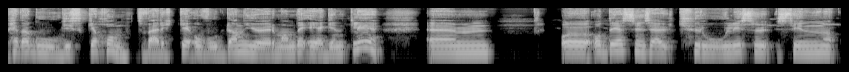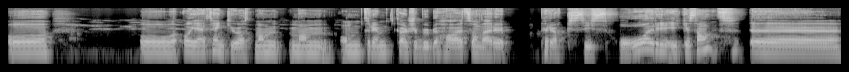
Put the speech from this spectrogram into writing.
pedagogiske håndverket og hvordan gjør man det egentlig. Um, og, og, det syns jeg er utrolig synd. og og, og, jeg tenker jo at man, man, omtrent kanskje burde ha et sånn derre praksisår, ikke sant? Eh,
